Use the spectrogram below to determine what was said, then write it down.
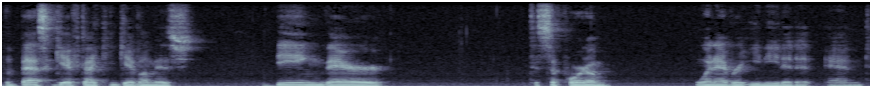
the best gift i can give him is being there to support him whenever he needed it and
